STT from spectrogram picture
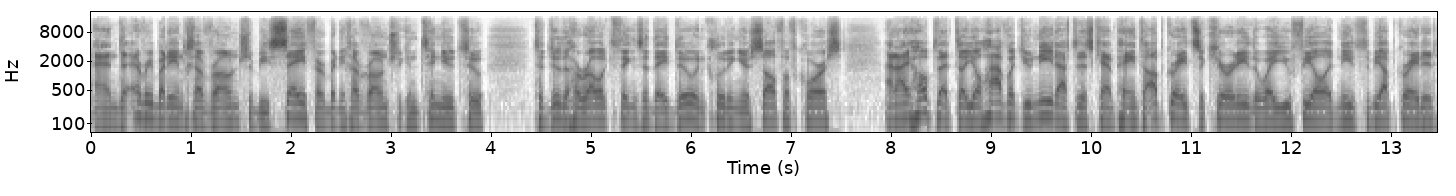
And everybody in Chevron should be safe. Everybody in Chevron should continue to to do the heroic things that they do, including yourself, of course. And I hope that uh, you'll have what you need after this campaign to upgrade security the way you feel it needs to be upgraded,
